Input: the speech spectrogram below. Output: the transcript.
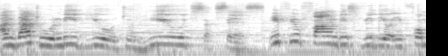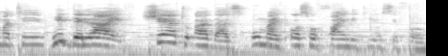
and that will lead you to huge success. If you found this video informative, hit the like, share to others who might also find it useful.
